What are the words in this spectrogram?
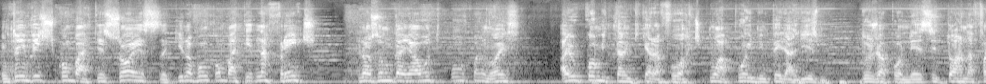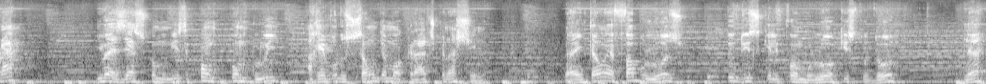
Então, em vez de combater só esses aqui, nós vamos combater na frente, que nós vamos ganhar outro povo para nós. Aí o Kuomintang, que era forte, com o apoio do imperialismo do japonês, se torna fraco e o exército comunista con- conclui a revolução democrática na China. Né? Então é fabuloso tudo isso que ele formulou, que estudou, né?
